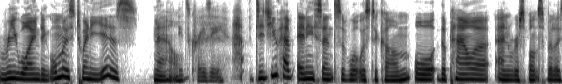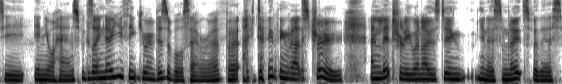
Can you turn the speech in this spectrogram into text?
rewinding almost 20 years now. It's crazy. Did you have any sense of what was to come or the power and responsibility in your hands? Because I know you think you're invisible, Sarah, but I don't think that's true. And literally, when I was doing, you know, some notes for this,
